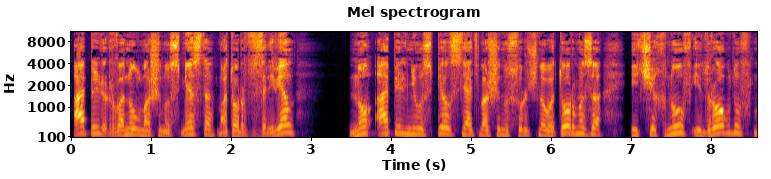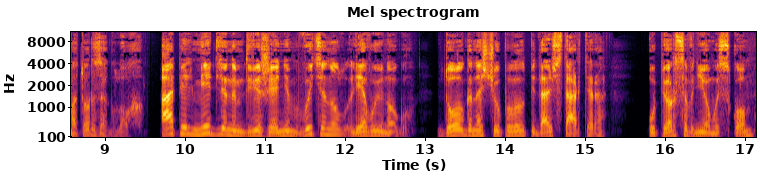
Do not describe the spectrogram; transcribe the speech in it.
Апель рванул машину с места, мотор взревел, но Апель не успел снять машину с ручного тормоза, и, чихнув и дрогнув, мотор заглох. Апель медленным движением вытянул левую ногу долго нащупывал педаль стартера, уперся в нее мыском,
